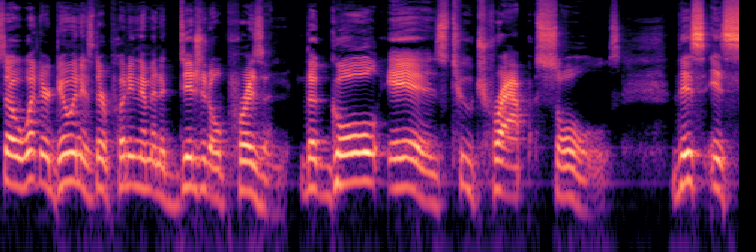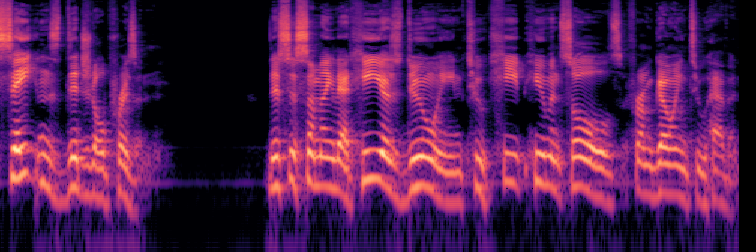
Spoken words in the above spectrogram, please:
So what they're doing is they're putting them in a digital prison. The goal is to trap souls. This is Satan's digital prison. This is something that he is doing to keep human souls from going to heaven.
